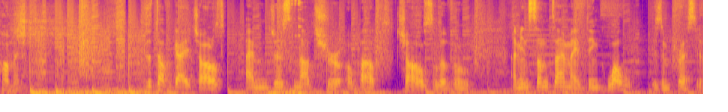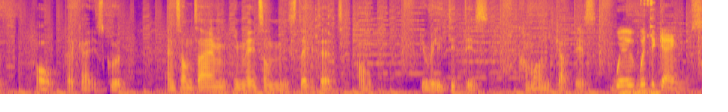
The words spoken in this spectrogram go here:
Commoner. A tough guy, Charles. I'm just not sure about Charles' level. I mean, sometimes I think, wow, he's impressive. Oh, that guy is good. And sometimes he made some mistake that, oh, he really did this. Oh, come on, he got this. With, with the games,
